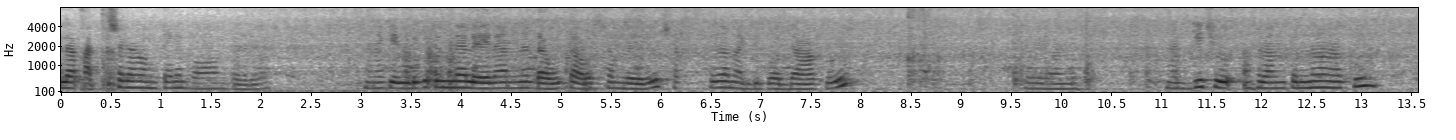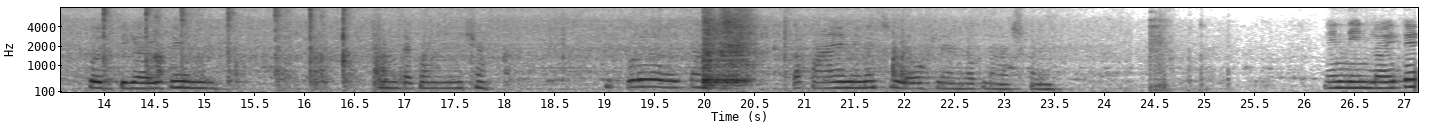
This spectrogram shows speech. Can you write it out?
ఇలా పచ్చగా ఉంటేనే బాగుంటుంది. మనకి ఉడుకుతుందా లేదా అన్న డౌట్ అవసరం లేదు. చక్కగా మగ్గిపోద్ది ఆకు. ఇవ్వండి నగ్గి చూ అసలు అంతన్నా నాకు కొద్దిగా అయిపోయింది. ఇంత కొంచెం. ఇప్పుడు ఒక ఫైవ్ మినిట్స్లో ఫ్లేమ్లోకి మార్చుకున్నాను. నేను దీనిలో అయితే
